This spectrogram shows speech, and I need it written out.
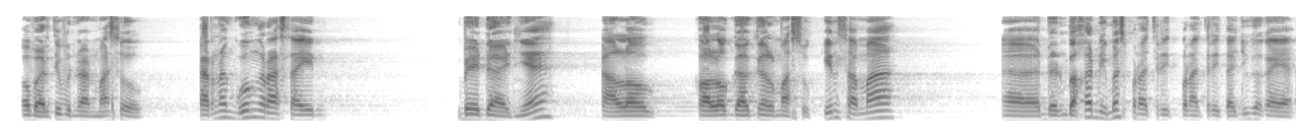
oh berarti beneran masuk karena gue ngerasain bedanya kalau kalau gagal masukin sama eh, dan bahkan Dimas pernah cerita pernah cerita juga kayak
